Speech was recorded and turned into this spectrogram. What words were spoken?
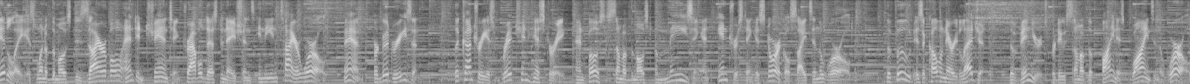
Italy is one of the most desirable and enchanting travel destinations in the entire world, and for good reason. The country is rich in history and boasts some of the most amazing and interesting historical sites in the world. The food is a culinary legend, the vineyards produce some of the finest wines in the world,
